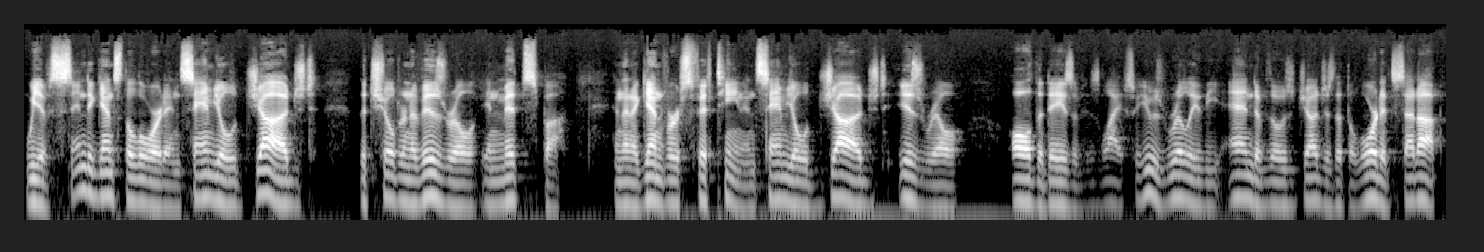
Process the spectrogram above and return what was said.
we have sinned against the Lord. And Samuel judged the children of Israel in Mizpah. And then again, verse 15, and Samuel judged Israel all the days of his life. So he was really the end of those judges that the Lord had set up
